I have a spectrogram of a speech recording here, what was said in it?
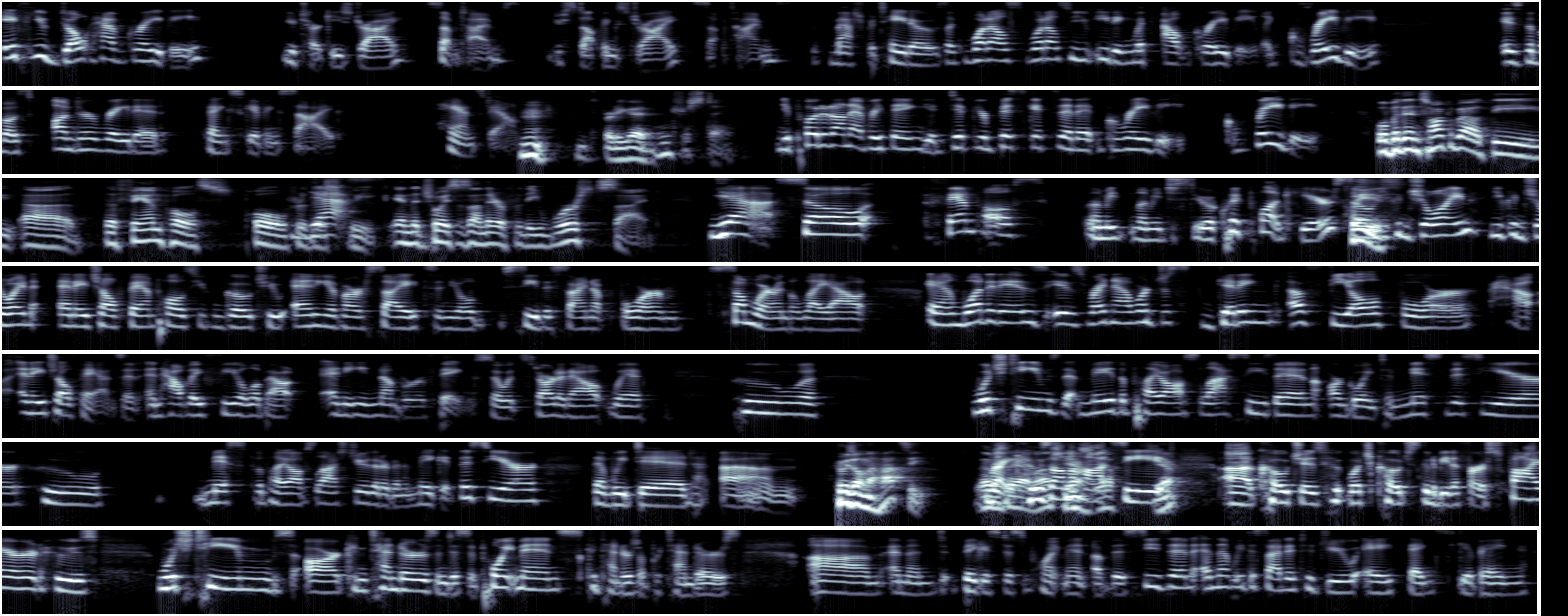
if you don't have gravy, your turkey's dry sometimes. Your stuffing's dry sometimes. Like Mashed potatoes, like what else what else are you eating without gravy? Like gravy is the most underrated Thanksgiving side. Hands down. Hmm, it's pretty good. Interesting. You put it on everything, you dip your biscuits in it, gravy. Gravy. Well, but then talk about the uh, the fan pulse poll for this Yes. week and the choices on there for the worst side. Yeah. So Fan Pulse. Let me let me just do a quick plug here. So you can join. You can join NHL Fan Pulse. You can go to any of our sites and you'll see the sign up form somewhere in the layout. And what it is is right now we're just getting a feel for how NHL fans and, and how they feel about any number of things. So it started out with who which teams that made the playoffs last season are going to miss this year, who missed the playoffs last year that are going to make it this year. Then we did um, Who's on the hot seat? Right, who's on the year. hot Yep. seat, Yep. uh, coaches, who, which coach is going to be the first fired, who's which teams are contenders and disappointments, contenders or pretenders, um, and then d- biggest disappointment of this season. And then we decided to do a Thanksgiving,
